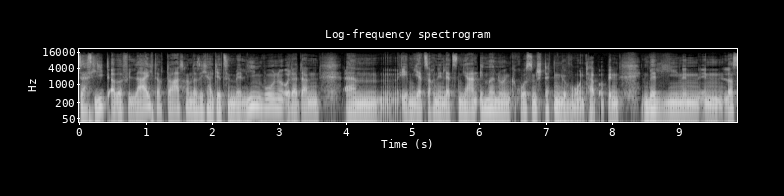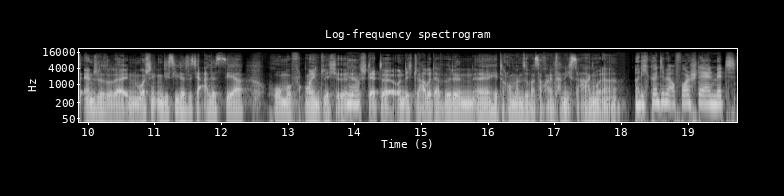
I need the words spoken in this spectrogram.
das liegt aber vielleicht auch daran, dass ich halt jetzt in Berlin wohne oder dann ähm, eben jetzt auch in den letzten Jahren immer nur in großen Städten gewohnt habe, ob in, in Berlin, in, in Los Angeles oder in Washington DC, das ist ja alles sehr homofreundliche Ja. Städte. Und ich glaube, da würde ein äh, Heteroman sowas auch einfach nicht sagen oder? Und ich könnte mir auch vorstellen, mit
